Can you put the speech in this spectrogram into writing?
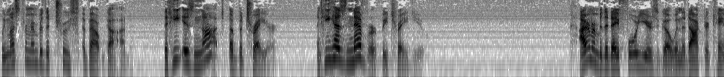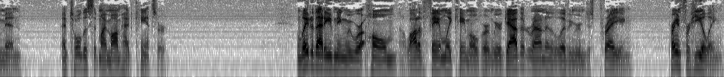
we must remember the truth about God that He is not a betrayer, and He has never betrayed you. I remember the day four years ago when the doctor came in and told us that my mom had cancer. And later that evening, we were at home, and a lot of the family came over, and we were gathered around in the living room just praying, praying for healing.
